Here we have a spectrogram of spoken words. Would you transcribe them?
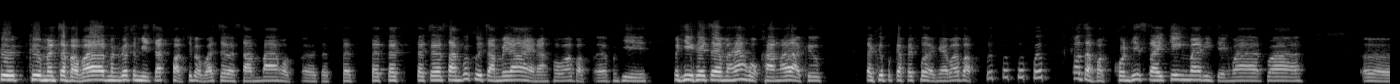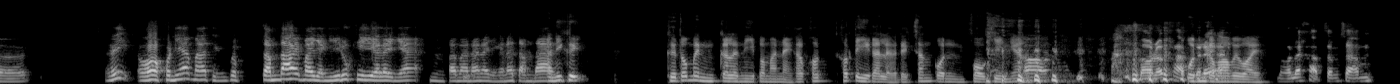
คือคือมันจะแบบว่ามันก็จะมีแจ็คพอตที่แบบว่าเจอซ้ำบ้างแบบเออแต่แต่แต่แต่แต่เจอซ้ำก็คือจำไม่ได้นะ เพราะว่าแบบเออบางทีบางทีเคยเจอมาห้าหกครั้งแล้วล่ะคือ แต่คือกลับไปเปิดไงว่าแบบปึ๊บปึ๊บปึ๊บปึ๊บนอกจากแบบคนที่สไตรกิ้งมากจริงๆว่าว่า เออเฮ้ยอ๋อคนเนี้ยมาถึงแบบจำได้มาอย่างนี้ทุกทีอะไรเงี้ยอืมประมาณนั้นนะอย่างนั้นนะจำได้ อันนี้คือ คือต้องเป็นกรณีประมาณไหนครับเขาเขาตีกันเหรอเด็กช่างกลโฟคิงเนี่ยก็เมาแล้วขับกลก็ได้กลับมานะบ่อยเมาแล้วขับซ้ำ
